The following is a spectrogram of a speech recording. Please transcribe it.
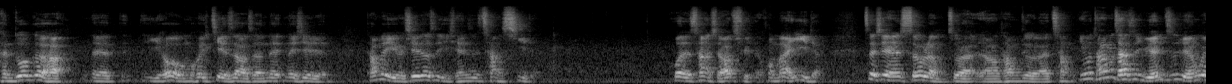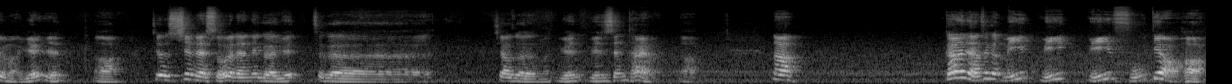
很多个哈，呃以后我们会介绍说那那些人，他们有些都是以前是唱戏的，或者唱小曲的或卖艺的，这些人收拢出来，然后他们就来唱，因为他们才是原汁原味嘛，原人。啊，就是现在所谓的那个原这个叫做什么原原生态嘛啊，那刚才讲这个迷迷迷浮调哈，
